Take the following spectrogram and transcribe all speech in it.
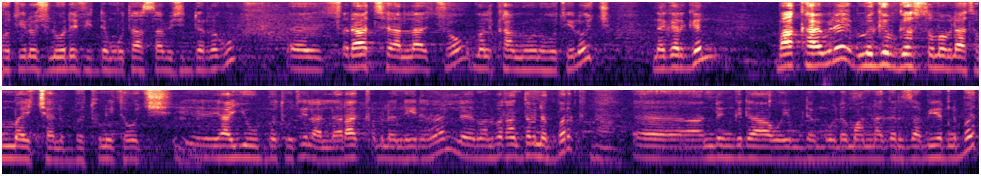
ሆቴሎች ለወደፊት ደግሞ ታሳቢ ሲደረጉ ጽዳት ያላቸው መልካም የሆኑ ሆቴሎች ነገር ግን በአካባቢ ላይ ምግብ ገዝቶ መብላት የማይቻልበት ሁኔታዎች ያየሁበት ሆቴል አለ። ራቅ ብለን ሄደናል። ምናልባት አንተም ነበርክ። አንድ እንግዳ ወይም ደግሞ ለማናገር እዛ ብሄድንበት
